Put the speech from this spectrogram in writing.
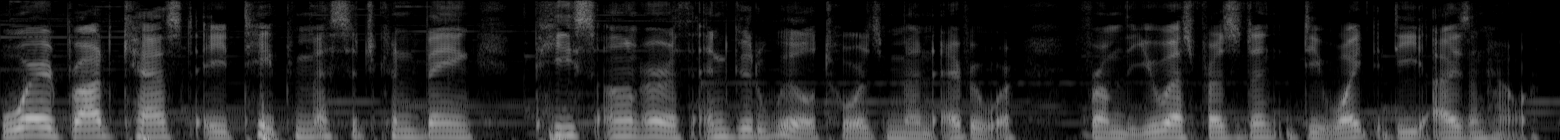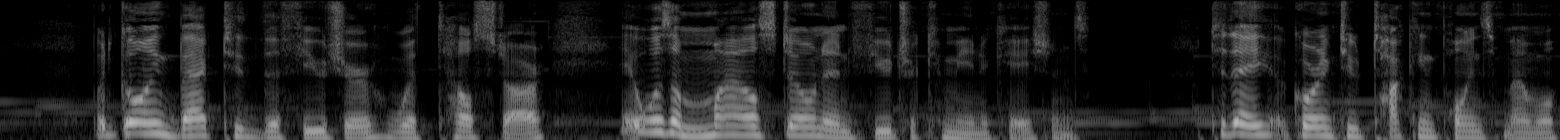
where it broadcast a taped message conveying peace on earth and goodwill towards men everywhere from the US President Dwight D. Eisenhower. But going back to the future with Telstar, it was a milestone in future communications. Today, according to Talking Points memo,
